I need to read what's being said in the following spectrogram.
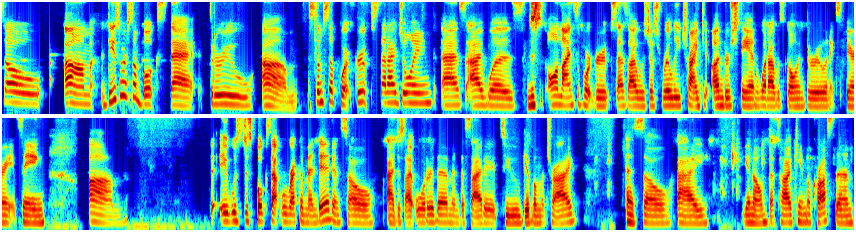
so um, these were some books that through um, some support groups that I joined as I was just online support groups as I was just really trying to understand what I was going through and experiencing. Um, it was just books that were recommended, and so I just I ordered them and decided to give them a try. And so I, you know, that's how I came across them.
